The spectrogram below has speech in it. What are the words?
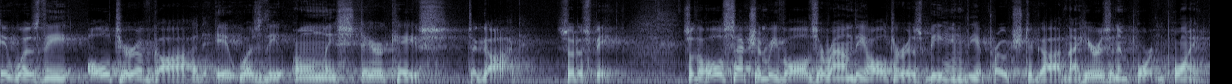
it was the altar of God, it was the only staircase to God, so to speak. So the whole section revolves around the altar as being the approach to God. Now, here is an important point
